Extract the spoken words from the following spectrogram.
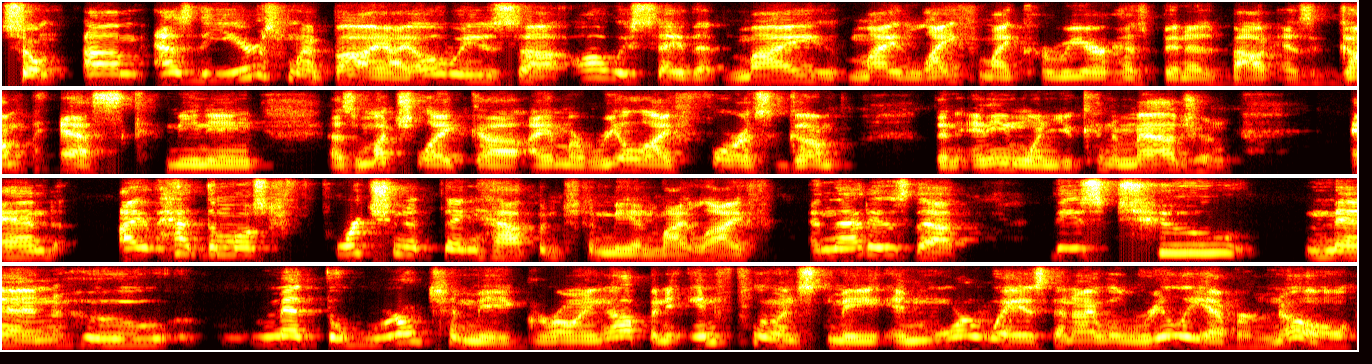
So um, as the years went by, I always uh, always say that my my life, my career has been about as Gump-esque, meaning as much like uh, I am a real life Forrest Gump than anyone you can imagine. And I've had the most fortunate thing happen to me in my life, and that is that these two men who meant the world to me growing up and influenced me in more ways than I will really ever know,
